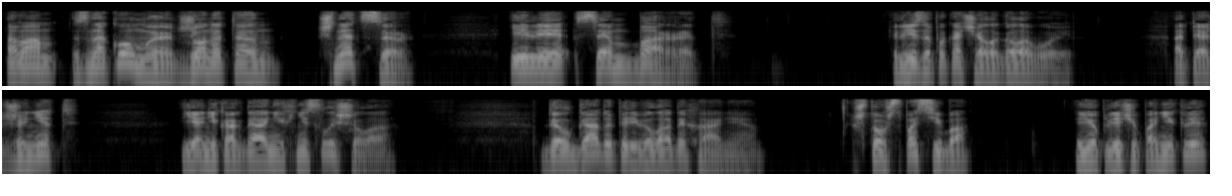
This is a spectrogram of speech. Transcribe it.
А вам знакомы Джонатан Шнетцер или Сэм Барретт? Лиза покачала головой. Опять же нет. Я никогда о них не слышала. Делгадо перевела дыхание. Что ж, спасибо. Ее плечи поникли,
